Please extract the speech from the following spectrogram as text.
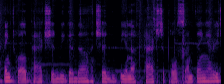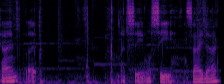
I think 12 packs should be good though. It should be enough packs to pull something every time, but let's see. We'll see. Psyduck,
